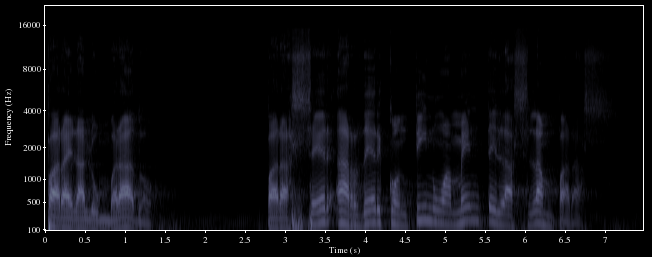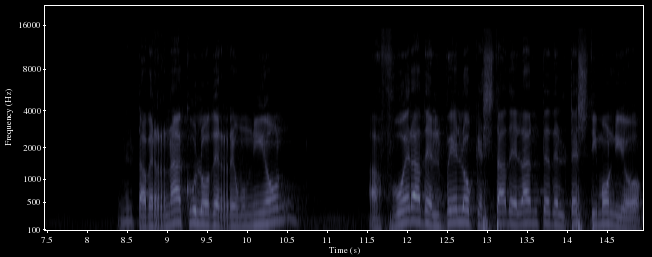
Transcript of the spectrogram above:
para el alumbrado, para hacer arder continuamente las lámparas. En el tabernáculo de reunión, afuera del velo que está delante del testimonio,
